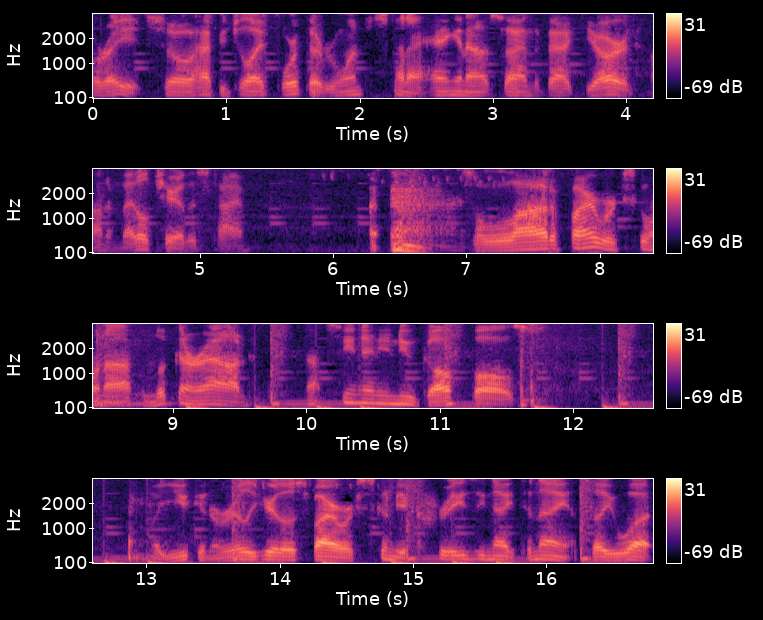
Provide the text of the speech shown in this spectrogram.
All right, so happy July 4th, everyone. Just kind of hanging outside in the backyard on a metal chair this time. There's a lot of fireworks going off. I'm looking around, not seeing any new golf balls, but you can really hear those fireworks. It's going to be a crazy night tonight, I'll tell you what.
